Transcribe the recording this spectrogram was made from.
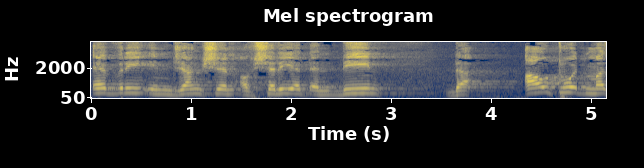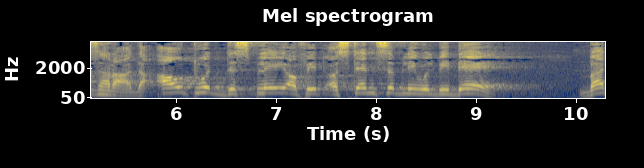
every injunction of Shariat and Deen, the outward mazhara, the outward display of it ostensibly will be there. But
